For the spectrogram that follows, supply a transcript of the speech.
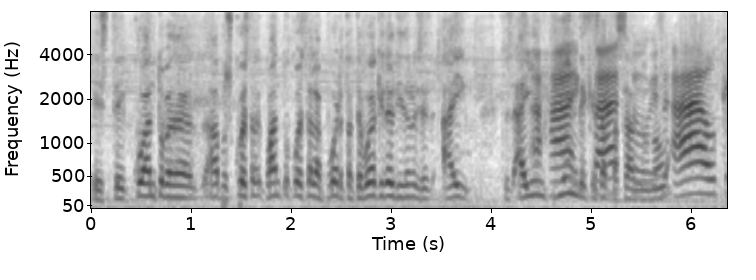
Este, ¿cuánto va a, ah, pues cuesta, cuánto cuesta la puerta? Te voy a quitar el dinero y dices, ay, entonces ahí Ajá, entiende qué está pasando, ¿no? Es, ah, ok.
